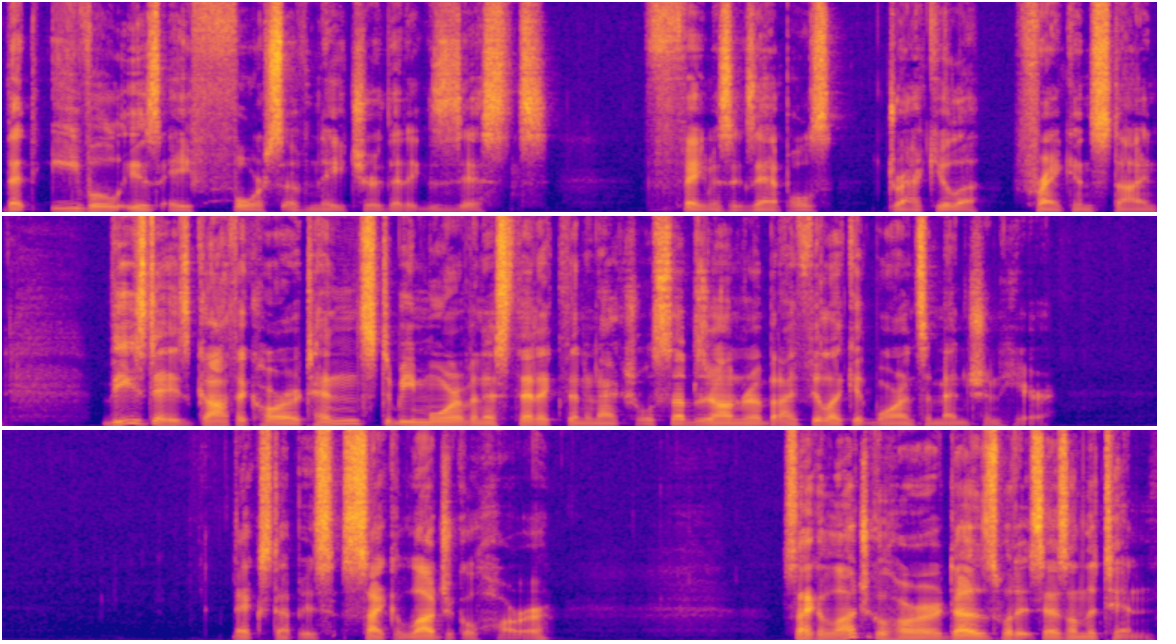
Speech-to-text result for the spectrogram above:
that evil is a force of nature that exists famous examples Dracula, Frankenstein. These days, Gothic horror tends to be more of an aesthetic than an actual subgenre, but I feel like it warrants a mention here. Next up is psychological horror. Psychological horror does what it says on the tin.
